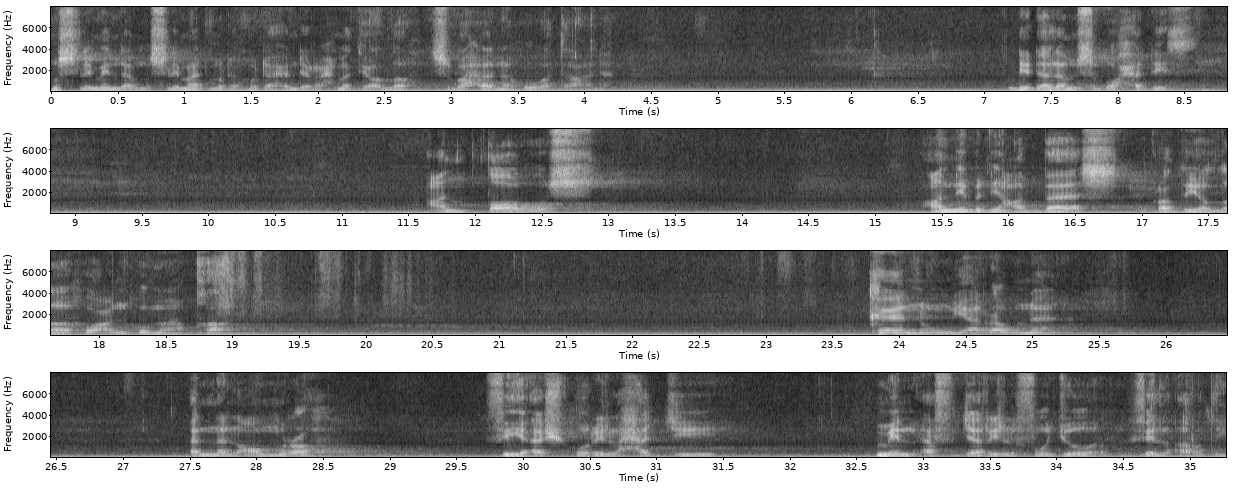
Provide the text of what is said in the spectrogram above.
muslimin dan muslimat mudah-mudahan dirahmati Allah Subhanahu wa taala. Di dalam sebuah hadis عن طاووس عن ابن عباس رضي الله عنهما قال كانوا يرون أن العمرة في أشهر الحج من أفجر الفجور في الأرض.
